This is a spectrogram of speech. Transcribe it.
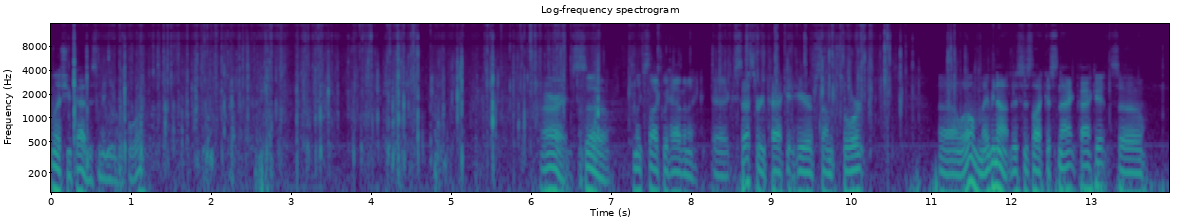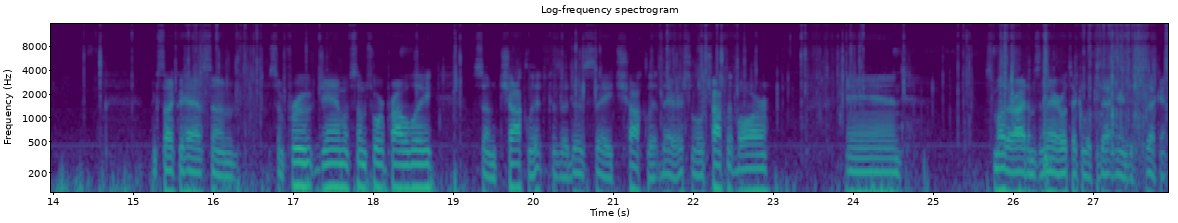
Unless you've had this menu before. All right, so looks like we have an, an accessory packet here of some sort. Uh, well, maybe not. This is like a snack packet, so Looks like we have some some fruit jam of some sort probably. Some chocolate, because it does say chocolate there. It's a little chocolate bar and some other items in there. We'll take a look at that here in just a second.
